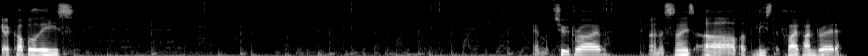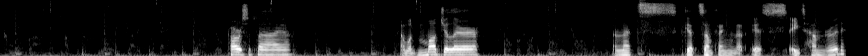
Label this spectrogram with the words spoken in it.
Get a couple of these. and the 2 drive. And a size of at least 500 power supply. I want modular. And let's get something that is 800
